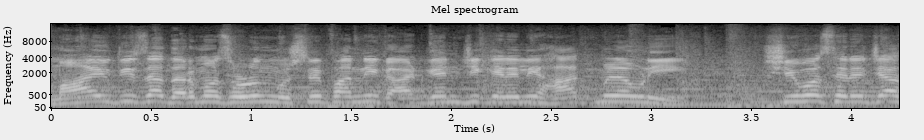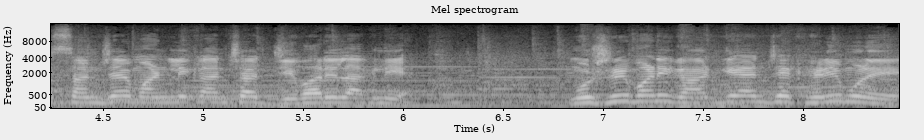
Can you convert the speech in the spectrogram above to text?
महायुतीचा धर्म सोडून मुश्रीफांनी घाटगेंची केलेली हात मिळवणी शिवसेनेच्या संजय मांडलिकांच्या जिव्हारी लागली आहे. मुश्रीफ आणि घाटगे यांच्या खेळीमुळे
